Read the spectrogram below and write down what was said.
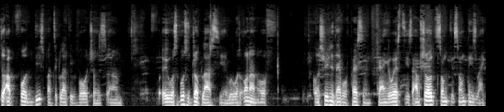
So uh, for this particular tape, Vultures, um, it was supposed to drop last year, but it was on and off considering the type of person Kanye West is, I'm sure something some things like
